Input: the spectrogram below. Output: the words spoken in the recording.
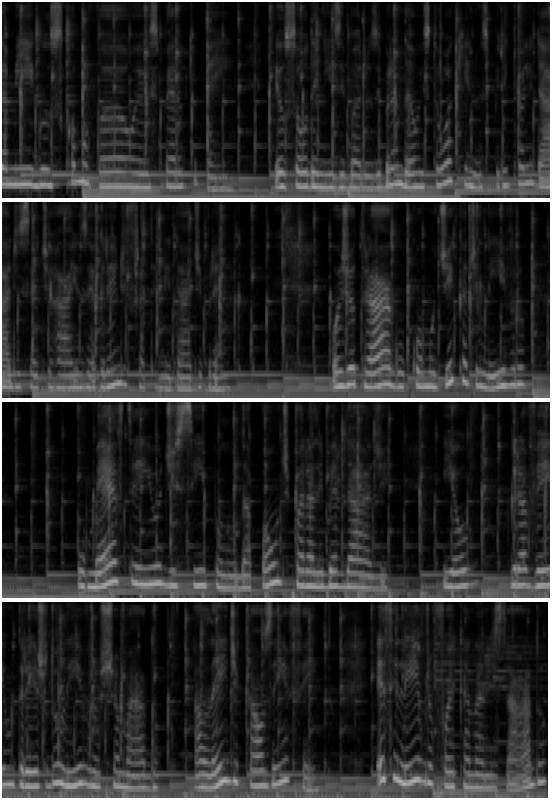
amigos! Como vão? Eu espero que bem. Eu sou Denise Baruzzi Brandão e estou aqui no Espiritualidade, Sete Raios e a Grande Fraternidade Branca. Hoje eu trago como dica de livro O Mestre e o Discípulo da Ponte para a Liberdade e eu gravei um trecho do livro chamado A Lei de Causa e Efeito. Esse livro foi canalizado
